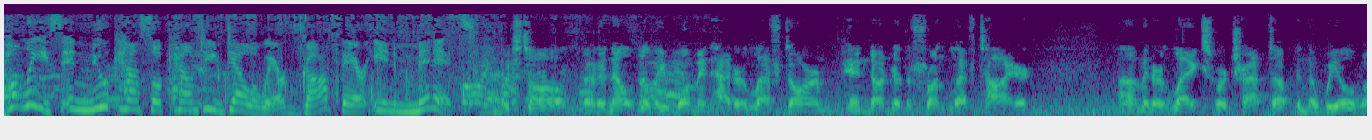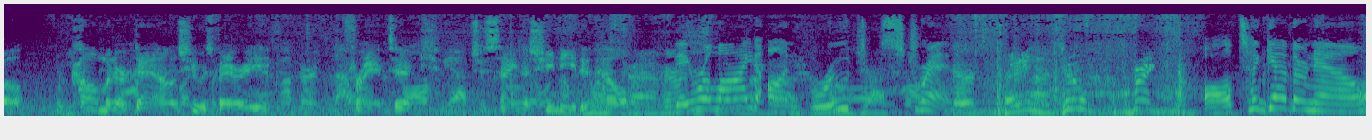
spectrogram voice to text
Police in New Castle County, Delaware got there in minutes. We saw that an elderly woman had her left arm pinned under the front left tire. Um, and her legs were trapped up in the wheel well. We're calming her down. She was very frantic, just saying that she needed help. They relied on brute strength. All together now.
